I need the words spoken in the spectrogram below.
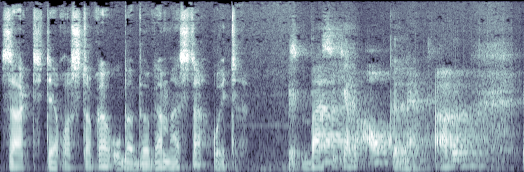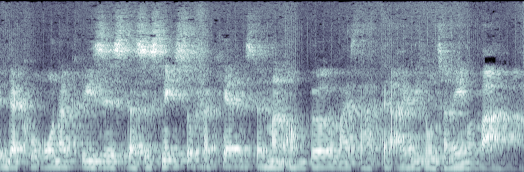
sagt der Rostocker Oberbürgermeister heute. Was ich aber auch gemerkt habe in der Corona-Krise ist, dass es nicht so verkehrt ist, wenn man auch einen Bürgermeister hat, der eigentlich Unternehmer war.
